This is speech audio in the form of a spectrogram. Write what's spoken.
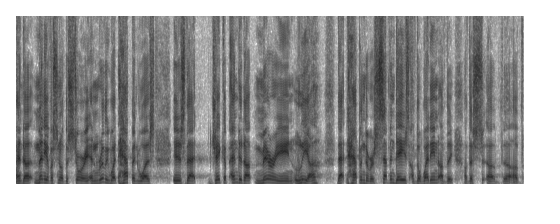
And uh, many of us know the story. And really, what happened was is that Jacob ended up marrying Leah. That happened. There were seven days of the wedding of the of the of the, of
